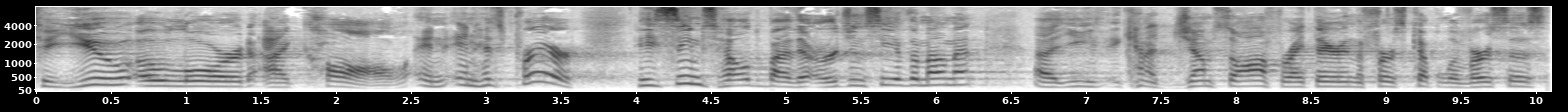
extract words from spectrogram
To you, O Lord, I call. And in his prayer, he seems held by the urgency of the moment uh, you, it kind of jumps off right there in the first couple of verses.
